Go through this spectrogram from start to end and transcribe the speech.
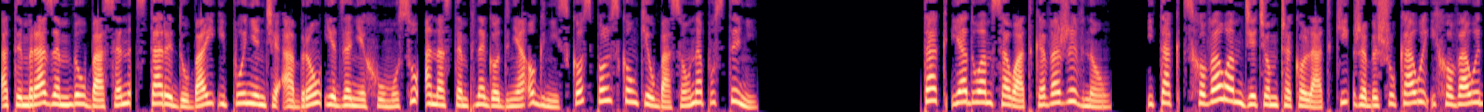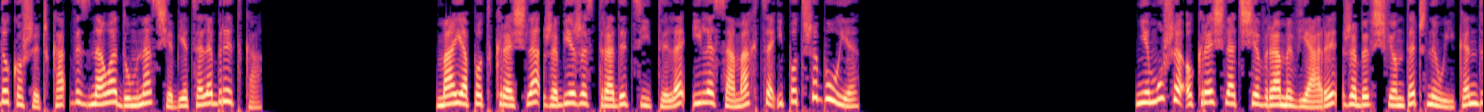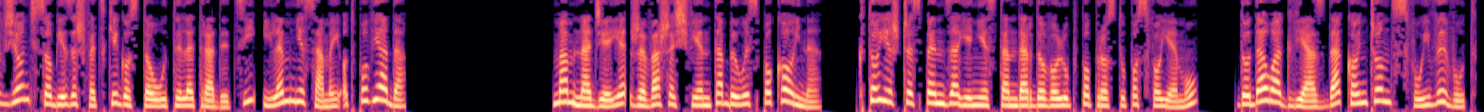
A tym razem był basen, stary Dubaj i płynięcie abrą, jedzenie humusu, a następnego dnia ognisko z polską kiełbasą na pustyni. Tak, jadłam sałatkę warzywną. I tak, schowałam dzieciom czekoladki, żeby szukały i chowały do koszyczka, wyznała dumna z siebie celebrytka. Maja podkreśla, że bierze z tradycji tyle, ile sama chce i potrzebuje. Nie muszę określać się w ramy wiary, żeby w świąteczny weekend wziąć sobie ze szwedzkiego stołu tyle tradycji, ile mnie samej odpowiada. Mam nadzieję, że wasze święta były spokojne. Kto jeszcze spędza je niestandardowo lub po prostu po swojemu? Dodała gwiazda, kończąc swój wywód.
